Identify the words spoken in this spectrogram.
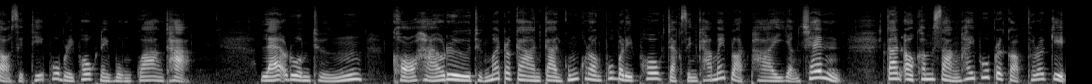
ต่อสิทธิผู้บริโภคในวงกว้างค่ะ และรวมถึงขอหารือถึงมาตรการการคุ้มครองผู้บริโภคจากสินค้าไม่ปลอดภัย อย่างเช่น การออกคำสั่งให้ผู้ประกอบธุรกิจ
